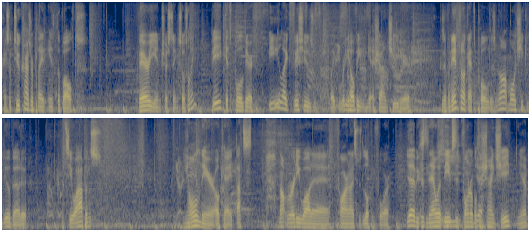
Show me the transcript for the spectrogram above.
Okay, so two cards were played into the vault. Very interesting. So if something big gets pulled there, I feel like Fish is like really hoping he can get a Shang-Chi here. Because if an Infinaut gets pulled, there's not much he can do about it. Let's see what happens. Mjolnir, okay, that's not really what uh, Fire Knights was looking for. Yeah, Because now it leaves it vulnerable yeah, to Shang-Chi. Yep.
